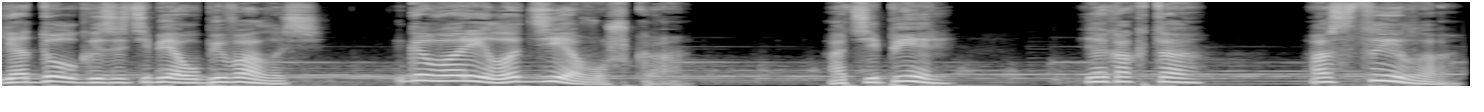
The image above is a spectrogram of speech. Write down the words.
«Я долго из-за тебя убивалась», — говорила девушка. «А теперь я как-то остыла.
